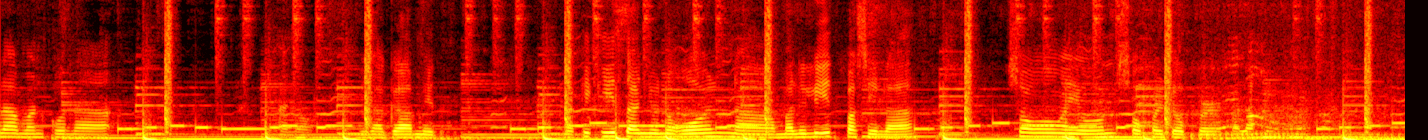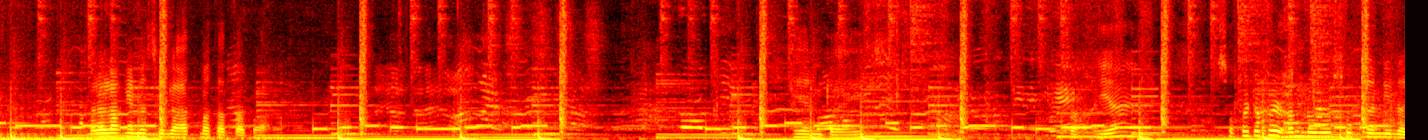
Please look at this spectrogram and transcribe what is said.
halaman ko na, ano, ginagamit. Nakikita nyo noon na maliliit pa sila. So, ngayon, super duper, malaki na. Malalaki na sila at matataba. Ayan guys. So, ayan. Super duper ang lulusok na nila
